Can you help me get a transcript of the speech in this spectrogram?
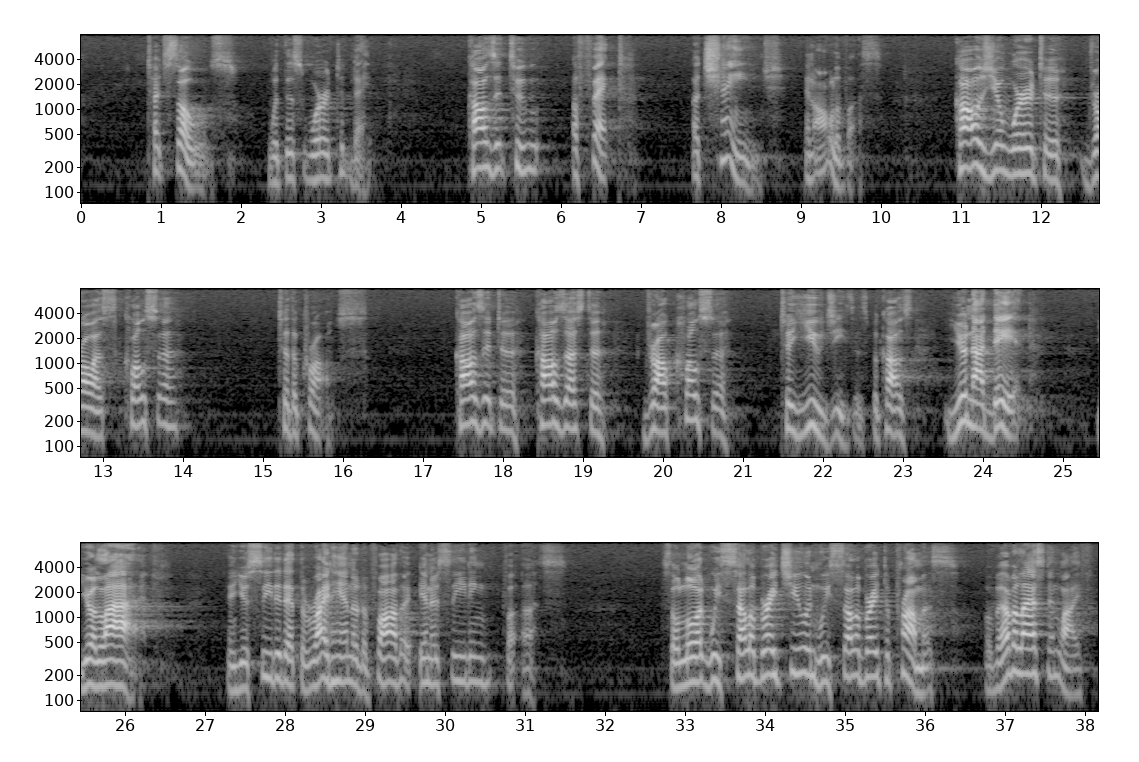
touch souls with this word today. Cause it to affect a change in all of us. Cause your word to draw us closer to the cross. Cause it to cause us to draw closer to you, Jesus, because you're not dead. You're alive and you're seated at the right hand of the Father, interceding for us. So, Lord, we celebrate you and we celebrate the promise of everlasting life.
